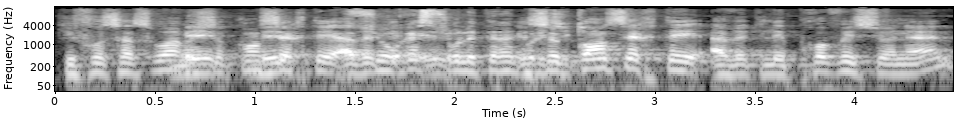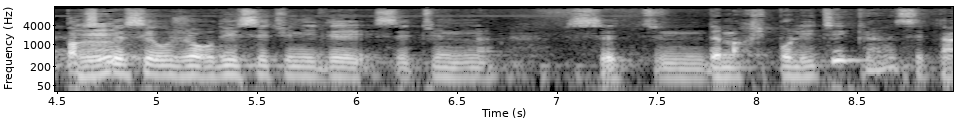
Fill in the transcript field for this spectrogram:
qu'il faut s'asseoir et se concerter avec se concerter avec les professionnels parce mhm. que c'est aujourd'hui c'est une idée, c'est une c'est une démarche politique. Hein, c'est un.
